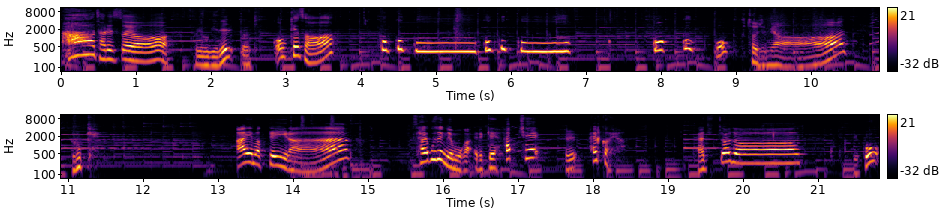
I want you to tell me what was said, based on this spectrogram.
아, 잘했어요. 그리고 여기를 이렇게 꼭 해서 꼭꼭꼭 꼭꼭꼭 꼭꼭꼭 붙여주면 이렇게 아이 막대기랑 살구색 네모가 이렇게 합체를 할 거예요. 자, 짜잔! 그리고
